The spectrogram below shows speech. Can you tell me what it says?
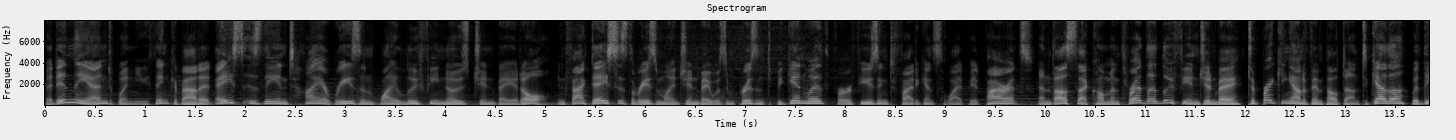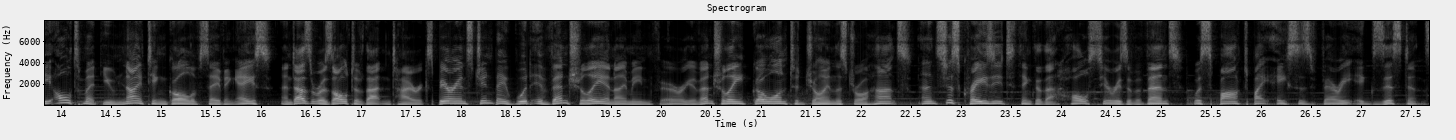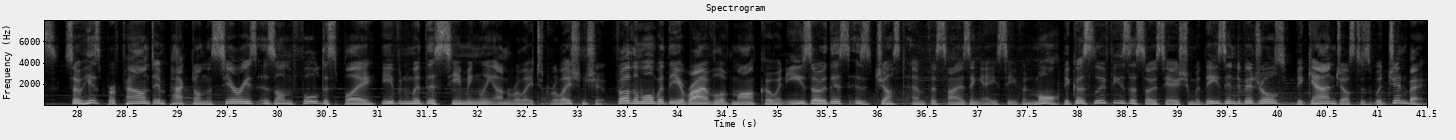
but in the end, when you think about it, Ace is the entire reason why Luffy knows Jinbei at all. In fact, Ace is the reason why Jinbei was imprisoned to begin with for refusing to fight against the Whitebeard pirates, and thus that common thread led Luffy and Jinbei to breaking out of Impel Down together with the ultimate uniting goal of saving Ace, and as a result of that entire experience, Jinbei would eventually, and I mean very eventually, go on to join the Straw Hats, and it's just crazy to think that that whole series of events was sparked by Ace's very existence. So his profound impact on the series is on full display even with this seemingly unrelated relationship. Furthermore, with the arrival of Marco and Izo, this is just emphasizing Ace even more, because Luffy's association with these individuals began just as with Jinbei,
